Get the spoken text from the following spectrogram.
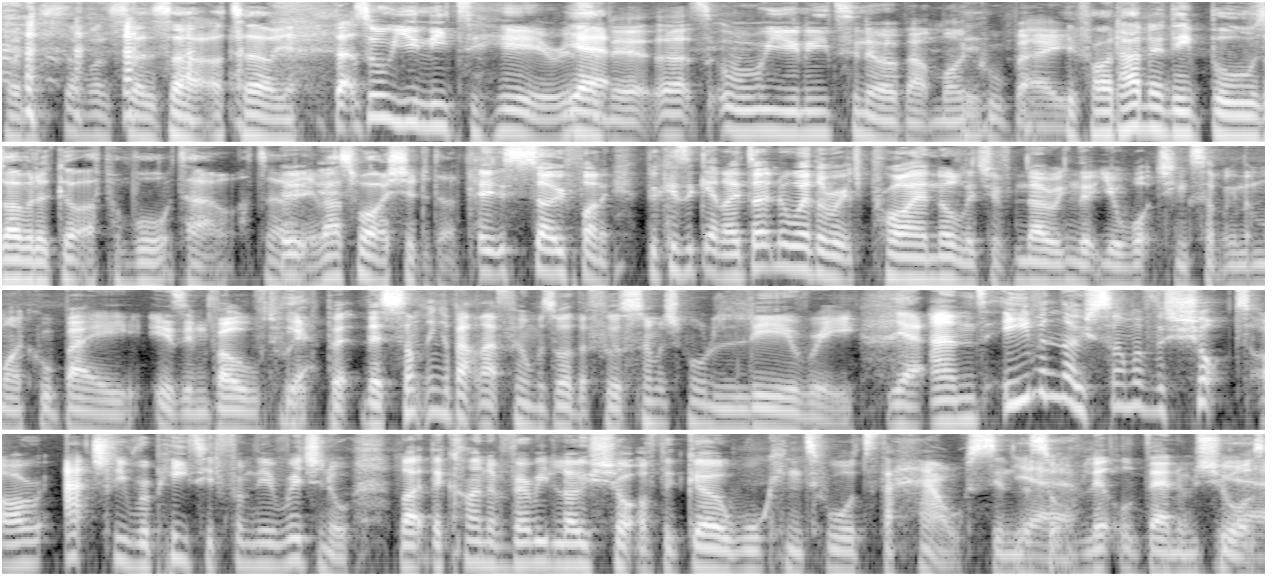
When someone says that, I'll tell you. That's all you need to hear, isn't Yeah. it? That's all you need to know about Michael Bay. If I'd had any balls, I would have got up and walked out. I'll tell you. That's what I should have done. It's so funny because again, I don't know whether it's prior knowledge of knowing that you're watching something that Michael Bay is involved with, Yeah. but there's something about that film as well that feels so much more leery. Yeah. And even though some of the shots are actually repeated from the original, like the kind of very low shot of the girl walking towards the house in the Yeah. sort of little denim shorts,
